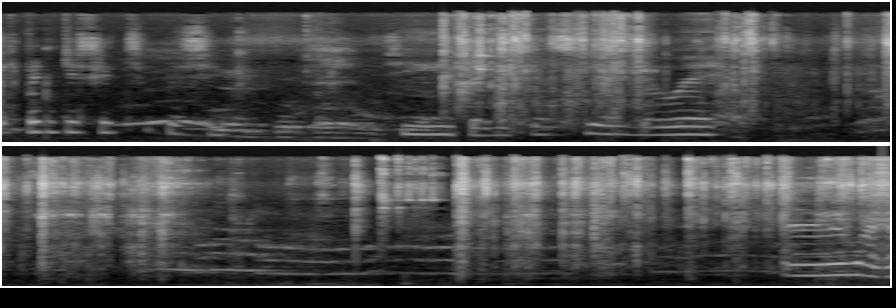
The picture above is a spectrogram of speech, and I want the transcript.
T'as pas une casquette bah, Si, si t'as une casquette, bah ouais. Euh, ouais.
